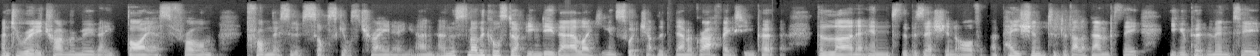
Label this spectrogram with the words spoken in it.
and to really try and remove any bias from from this sort of soft skills training. And and there's some other cool stuff you can do there like you can switch up the demographics. You can put the learner into the position of a patient to develop empathy. You can put them into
